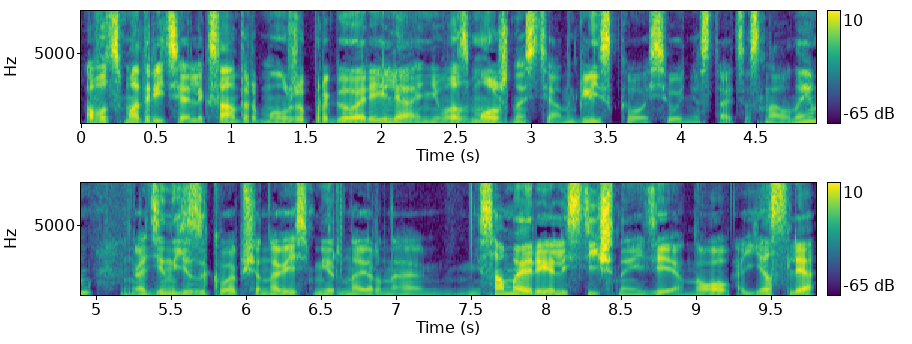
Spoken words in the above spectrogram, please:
А вот смотрите, Александр, мы уже проговорили о невозможности английского сегодня стать основным. Один язык вообще на весь мир, наверное, не самая реалистичная идея, но если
